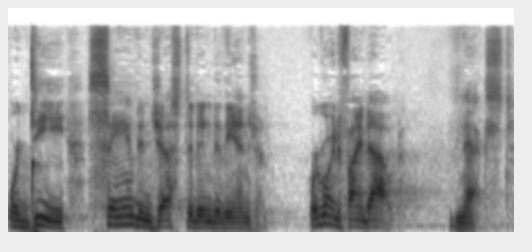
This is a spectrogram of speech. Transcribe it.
or D, sand ingested into the engine? We're going to find out next.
